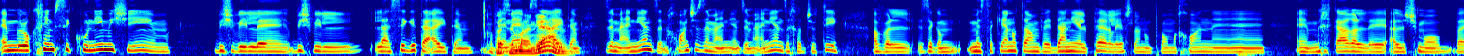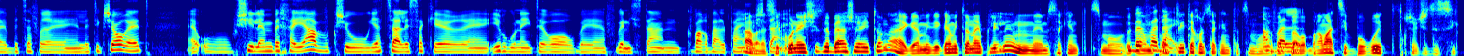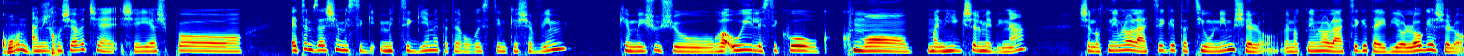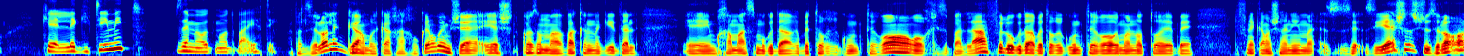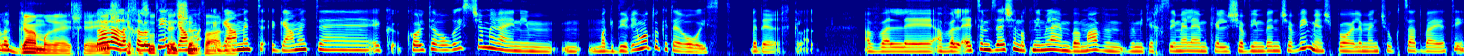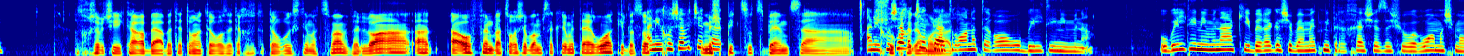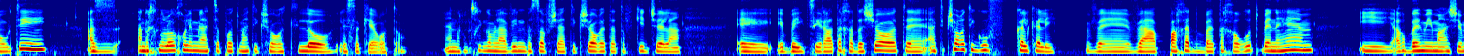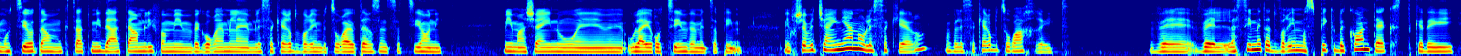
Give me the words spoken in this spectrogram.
הם לוקחים סיכונים אישיים בשביל, אה, בשביל להשיג את האייטם. אבל זה מעניין. זה האייטם. זה מעניין, זה נכון שזה מעניין, זה מעניין, זה חדשותי, אבל זה גם מסכן אותם, ודניאל פרל, יש לנו פה מכון אה, אה, מחקר על, אה, על שמו בבית ספר אה, לתקשורת, אה, הוא שילם בחייו כשהוא יצא לסקר אה, ארגוני טרור באפגניסטן כבר ב-2002. אה, אבל הסיכון האישי זה בעיה של עיתונאי, גם, גם עיתונאי פלילי מסכן את עצמו, וגם בוודאי. פרקליט יכול לסכן את עצמו, אבל, אבל- ברמה הציבורית, את חושבת שזה סיכון? אני ש... חושבת ש, שיש פה... עצם זה שמציגים את הטרוריסטים כשווים, כמישהו שהוא ראוי לסיקור כמו מנהיג של מדינה, שנותנים לו להציג את הטיעונים שלו, ונותנים לו להציג את האידיאולוגיה שלו כלגיטימית, זה מאוד מאוד בעייתי. אבל זה לא לגמרי ככה, אנחנו כן רואים שיש כל הזמן מאבק נגיד על אם חמאס מוגדר בתור ארגון טרור, או חיזבאללה אפילו הוגדר בתור ארגון טרור, אם אני לא טועה, ב- לפני כמה שנים. זה, זה יש איזשהו, זה לא לגמרי שיש לא, לא, התייחסות לחלוטין, אה, גם, שווה. גם את, גם את uh, כל טרוריסט שמראיינים, מגדירים אותו כטרוריסט, בדרך כלל. אבל, uh, אבל עצם זה שנותנים להם במה ו- ומתייחסים אליהם כאל שווים בין שווים, יש פה אלמנט שהוא קצת בעייתי. את חושבת שעיקר הבעיה בתיאטרון הטרור זה התייחסות לטרוריסטים עצמם, ולא האופן והצורה שבו מסקרים את האירוע? כי בסוף, אני חושבת, אם. יש פיצוץ באמצע אני שוק חושבת חג המולד, שתיאטרון הטרור הוא בלתי נמנע. הוא בלתי נמנע כי ברגע שבאמת מתרחש איזשהו אירוע משמעותי, אז אנחנו לא יכולים לצפות מהתקשורת לא לסקר אותו. אנחנו צריכים גם להבין בסוף שהתקשורת, התפקיד שלה אה, ביצירת החדשות, אה, התקשורת היא גוף כלכלי, ו- והפחד בתחרות ביניהם היא הרבה ממה שמוציא אותם קצת מדעתם לפעמים, וגורם להם לסקר דברים בצורה יותר סנסציונית ממה שהיינו אה, אולי רוצים ומצפים. אני חושבת שהעניין הוא לסקר, אבל לסקר בצורה אחראית. ו- ולשים את הדברים מספיק בקונטקסט כדי,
